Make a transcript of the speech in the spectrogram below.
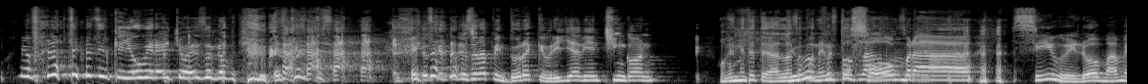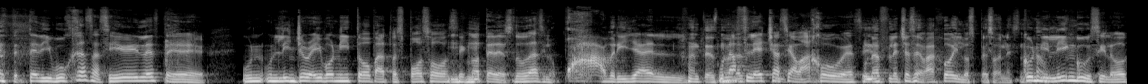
Iba a decir que yo hubiera hecho eso. No. Es que pues, Es que tienes una pintura que brilla bien chingón. Obviamente te vas, la vas yo a poner en todos sombra. sí, güey, no mames. Te, te dibujas así, este, un, un lingerie bonito para tu esposo. Así no te desnudas y lo ¡buah! brilla el, una flecha hacia abajo, güey. Una flecha hacia abajo y los pezones. ¿no? Cunilingus y luego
